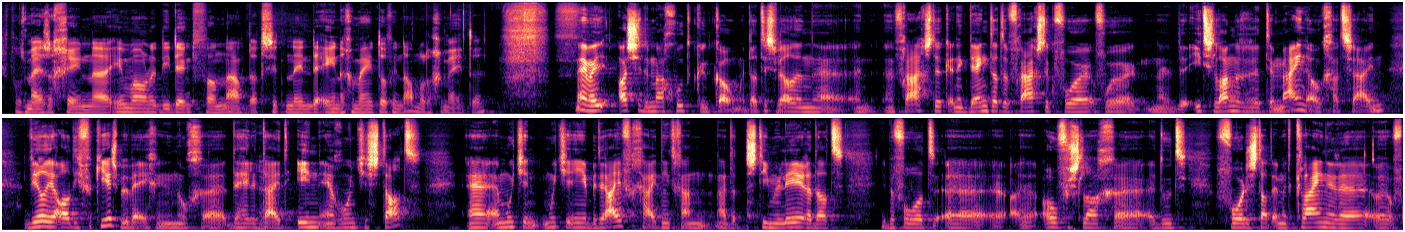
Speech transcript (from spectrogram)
volgens mij is er geen inwoner die denkt van nou, dat zit in de ene gemeente of in de andere gemeente. Nee, maar als je er maar goed kunt komen, dat is wel een, eh, een, een vraagstuk. En ik denk dat een vraagstuk voor, voor nou, de iets langere termijn ook gaat zijn. Wil je al die verkeersbewegingen nog uh, de hele tijd in en rond je stad? Uh, en moet je, moet je in je bedrijvigheid niet gaan nou, dat stimuleren dat je bijvoorbeeld uh, overslag doet voor de stad en met kleinere of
